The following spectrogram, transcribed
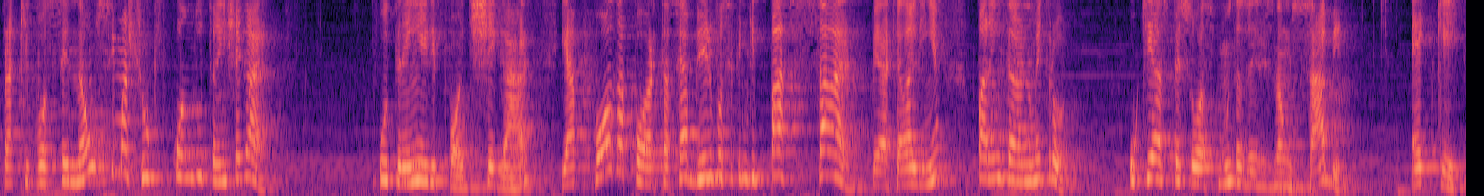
para que você não se machuque quando o trem chegar. O trem ele pode chegar e após a porta se abrir, você tem que passar pelaquela linha para entrar no metrô. O que as pessoas muitas vezes não sabem é que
